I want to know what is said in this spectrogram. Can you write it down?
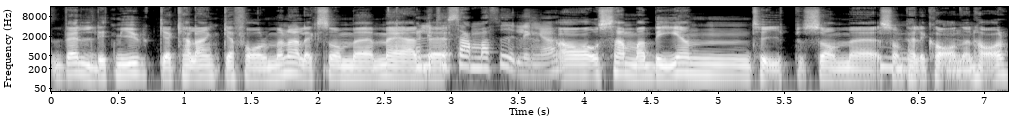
väldigt mjuka kalanka formerna liksom eh, Men med lite eh, samma feeling ja. Ja, och samma ben typ som, som Mm, Pelikanen har.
